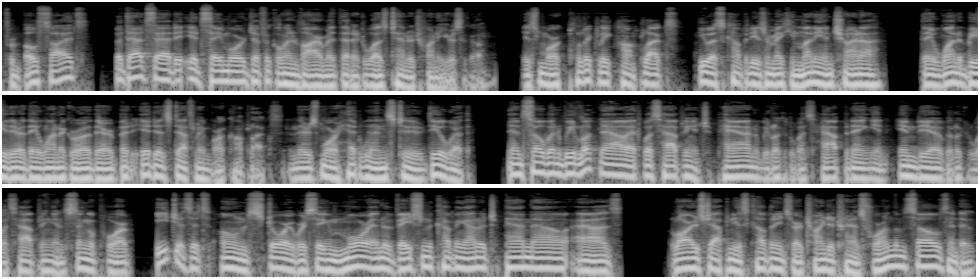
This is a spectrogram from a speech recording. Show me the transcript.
for both sides. But that said, it's a more difficult environment than it was 10 or 20 years ago. It's more politically complex. US companies are making money in China. They want to be there, they want to grow there, but it is definitely more complex and there's more headwinds to deal with. And so when we look now at what's happening in Japan, we look at what's happening in India, we look at what's happening in Singapore, each is its own story. We're seeing more innovation coming out of Japan now as large Japanese companies are trying to transform themselves into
